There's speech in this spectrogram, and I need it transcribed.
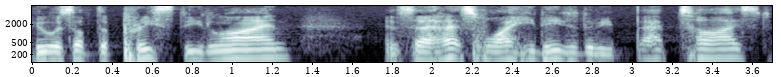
who was of the priestly line. And so that's why he needed to be baptized.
